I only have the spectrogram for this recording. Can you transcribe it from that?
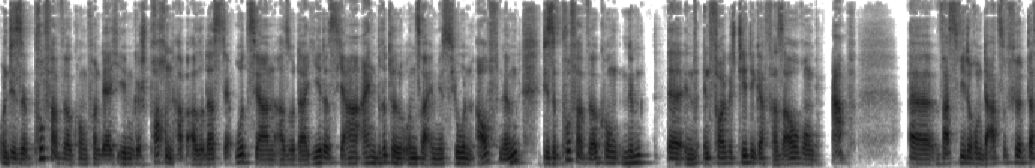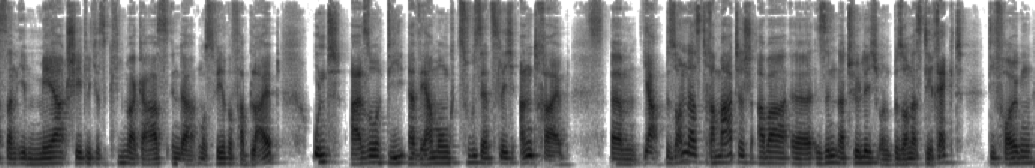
Und diese Pufferwirkung, von der ich eben gesprochen habe, also dass der Ozean also da jedes Jahr ein Drittel unserer Emissionen aufnimmt, diese Pufferwirkung nimmt äh, in, infolge stetiger Versauerung ab äh, was wiederum dazu führt, dass dann eben mehr schädliches Klimagas in der Atmosphäre verbleibt und also die Erwärmung zusätzlich antreibt. Ähm, ja, besonders dramatisch aber äh, sind natürlich und besonders direkt die Folgen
